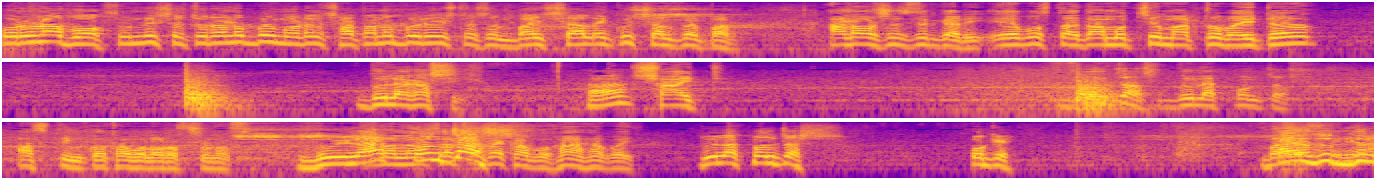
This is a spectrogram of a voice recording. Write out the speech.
করোনা বক্স উনিশশো চুরানব্বই মডেল সাতানব্বই রেজিস্ট্রেশন বাইশ সাল একুশ সাল পেপার আঠারো সিসির গাড়ি। এই অবস্থায় দাম হচ্ছে মাত্র ভাইটা দুই লাখ আশি। হ্যাঁ? ষাট। পঞ্চাশ দুই লাখ পঞ্চাশ। আস্কিং কথা বলার অপশন আছে। দুই লাখ পঞ্চাশ? দেখাবো। হ্যাঁ হ্যাঁ ভাই। দুই লাখ পঞ্চাশ। ওকে। ভাই ফাইজউদ্দিন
